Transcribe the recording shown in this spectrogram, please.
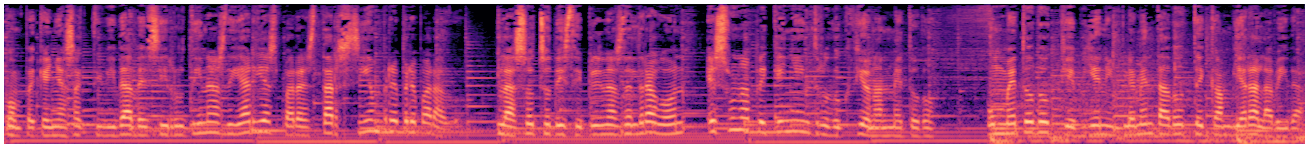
con pequeñas actividades y rutinas diarias para estar siempre preparado. Las ocho disciplinas del dragón es una pequeña introducción al método, un método que bien implementado te cambiará la vida.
